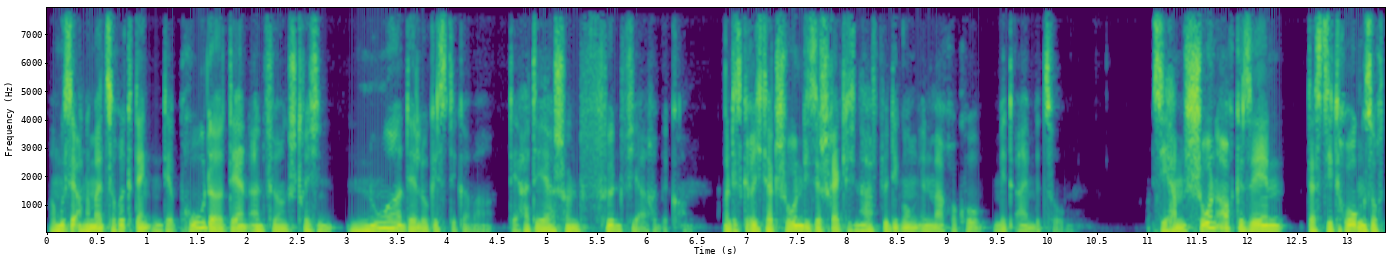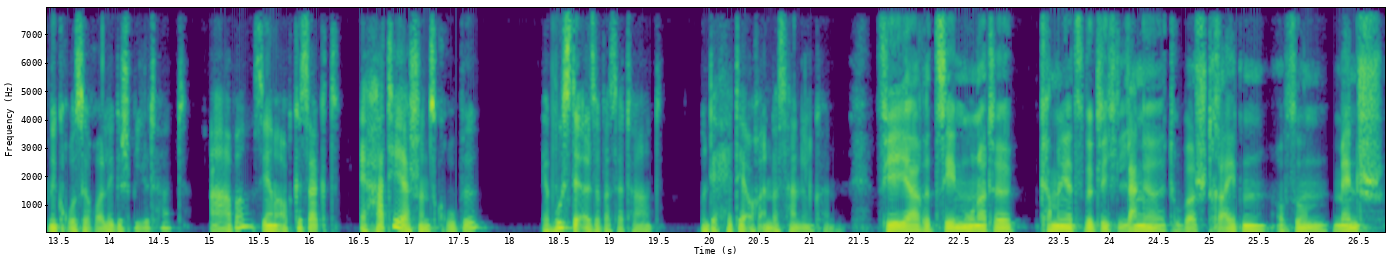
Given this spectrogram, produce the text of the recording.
Man muss ja auch nochmal zurückdenken, der Bruder, der in Anführungsstrichen nur der Logistiker war, der hatte ja schon fünf Jahre bekommen. Und das Gericht hat schon diese schrecklichen Haftbedingungen in Marokko mit einbezogen. Sie haben schon auch gesehen, dass die Drogensucht eine große Rolle gespielt hat. Aber sie haben auch gesagt, er hatte ja schon Skrupel, er wusste also, was er tat und er hätte auch anders handeln können. Vier Jahre, zehn Monate kann man jetzt wirklich lange drüber streiten, ob so ein Mensch,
